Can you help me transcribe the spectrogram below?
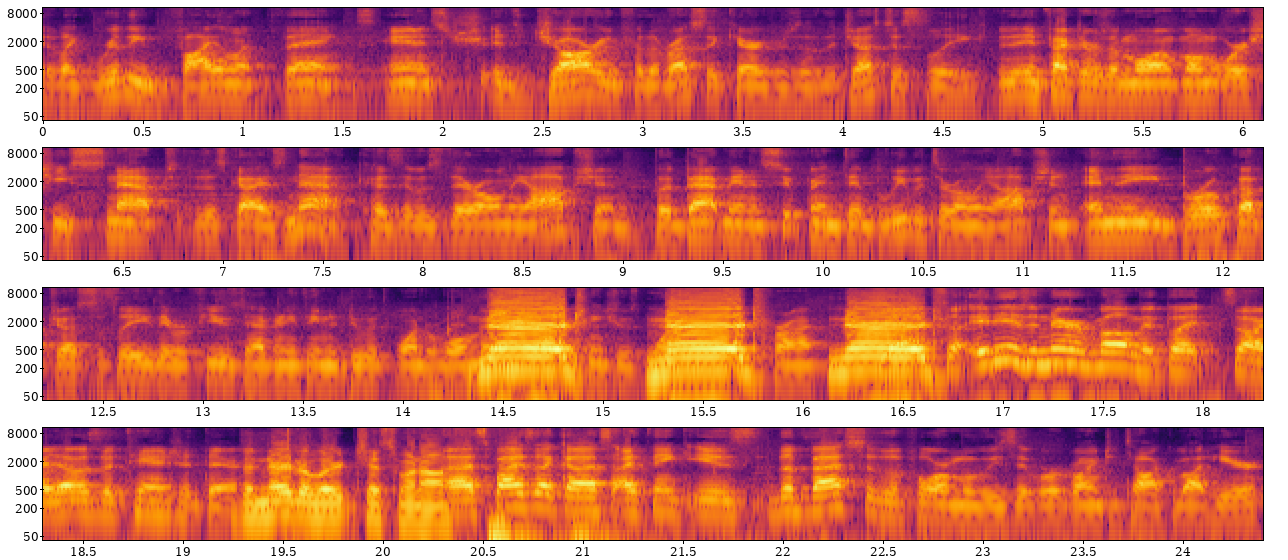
like really violent things, and it's it's jarring for the rest of the characters of the Justice League. In fact, there was a moment where she snapped this guy's neck because it was their only option, but Batman and Superman didn't believe it's their only option, and they broke up Justice League. They refused to have anything to do with Wonder Woman. Nerd! I think she was Nerd! Nerd! Yeah, so it is a nerd moment, but sorry, that was a tangent there. the nerd alert just went off Uh, Spies Like Us, I think, is the best of the four movies that we're going to talk about here.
